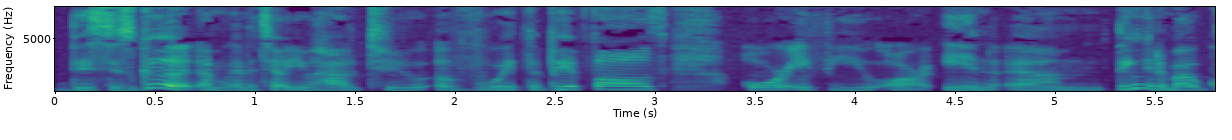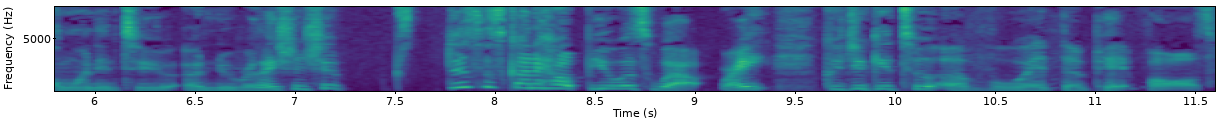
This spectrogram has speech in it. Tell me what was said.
this is good. I'm going to tell you how to avoid the pitfalls or if you are in um, thinking about going into a new relationship, this is going to help you as well, right? Because you get to avoid the pitfalls.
